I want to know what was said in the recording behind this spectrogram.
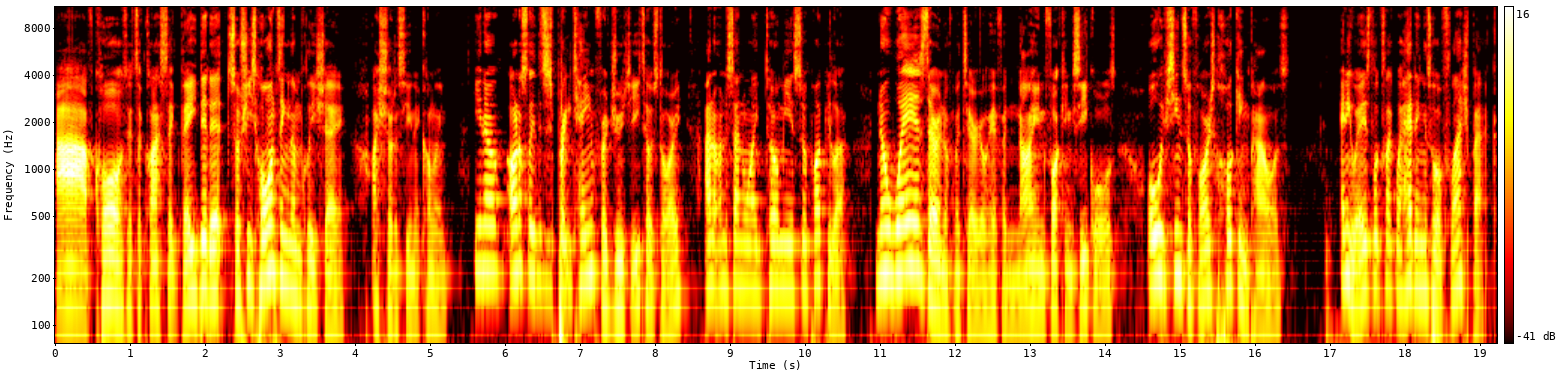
Ah, of course, it's a classic. They did it, so she's haunting them cliche. I should have seen it coming. You know, honestly, this is pretty tame for a Junji Ito story. I don't understand why Tomie is so popular. No way is there enough material here for nine fucking sequels. All we've seen so far is hugging powers. Anyways, looks like we're heading into a flashback.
